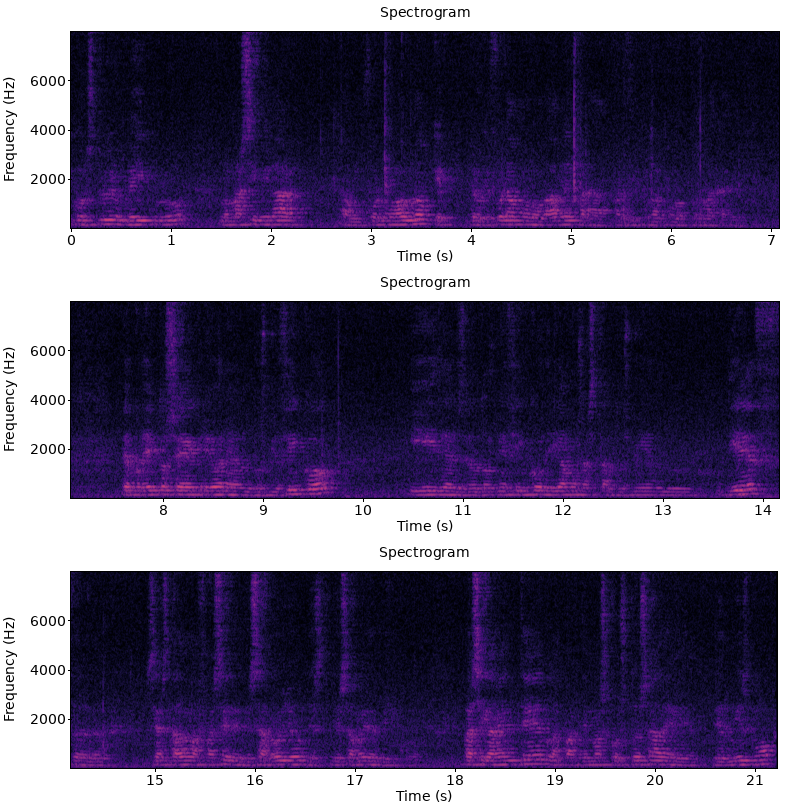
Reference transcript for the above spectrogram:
y, construir un vehículo lo más similar a un Fórmula 1, que, pero que fuera homologable para, para circular por, por, la calle. El proyecto se creó en el 2005 y desde el 2005, digamos, hasta el 2010 eh, se ha estado en la fase de desarrollo, de, desarrollo del vehículo. Básicamente, la parte más costosa de, del mismo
